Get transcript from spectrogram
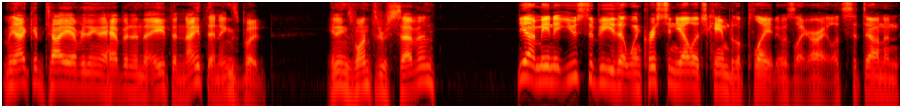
I mean, I could tell you everything that happened in the eighth and ninth innings, but innings one through seven. Yeah, I mean, it used to be that when Christian Yelich came to the plate, it was like, all right, let's sit down and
